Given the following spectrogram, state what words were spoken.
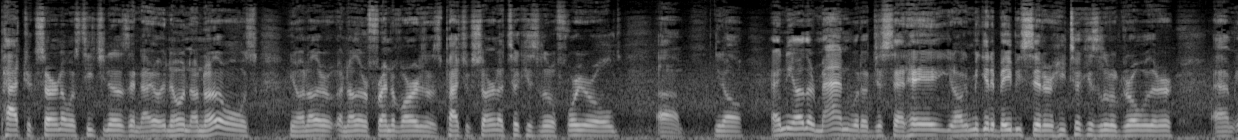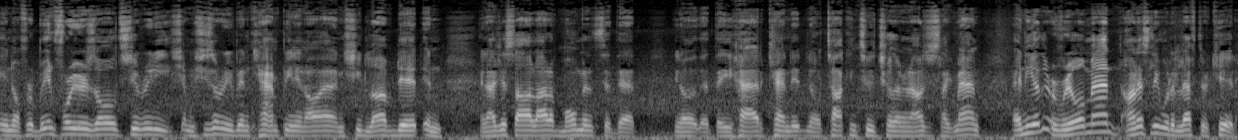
Patrick Cerna was teaching us, and I know another one was you know another another friend of ours was Patrick Cerna took his little four year old. Um, you know, any other man would have just said, "Hey, you know, let me get a babysitter." He took his little girl with her. Um, you know, for being four years old, she really, I mean, she's already been camping and all that, and she loved it. And and I just saw a lot of moments that that you know, that they had candid, you know, talking to each other. And I was just like, man, any other real man, honestly, would have left their kid.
